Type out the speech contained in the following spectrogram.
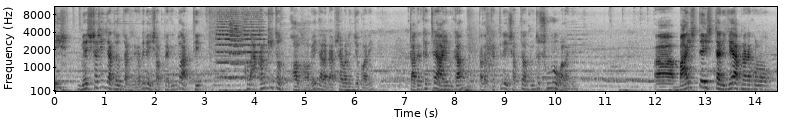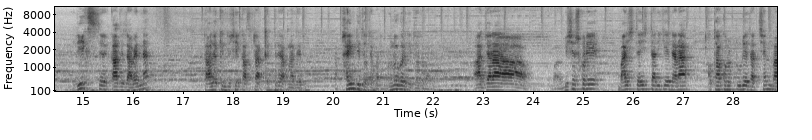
এই মেষ রাশি জাতক জাতিকাদের এই সপ্তাহে কিন্তু আর্থিক খুব আকাঙ্ক্ষিত ফল হবে যারা ব্যবসা বাণিজ্য করে। তাদের ক্ষেত্রে আয় ইনকাম তাদের ক্ষেত্রে এই সপ্তাহে অত্যন্ত শুভ বলা যায়। বাইশ তেইশ তারিখে আপনারা কোনো রিক্সের কাজে যাবেন না। তাহলে কিন্তু সেই কাজটার ক্ষেত্রে আপনাদের ফাইন দিতে হতে পারে গুণগর দিতে হতে পারে। আর যারা বিশেষ করে বাইশ তেইশ তারিখে যারা কোথাও কোনো ট্যুরে যাচ্ছেন বা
